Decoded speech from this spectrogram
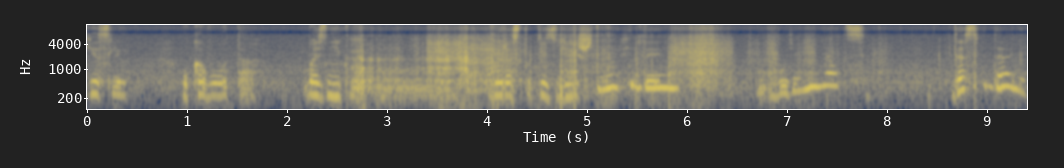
Если у кого-то возникнут, вырастут излишние орхидеи, будем меняться. До свидания.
